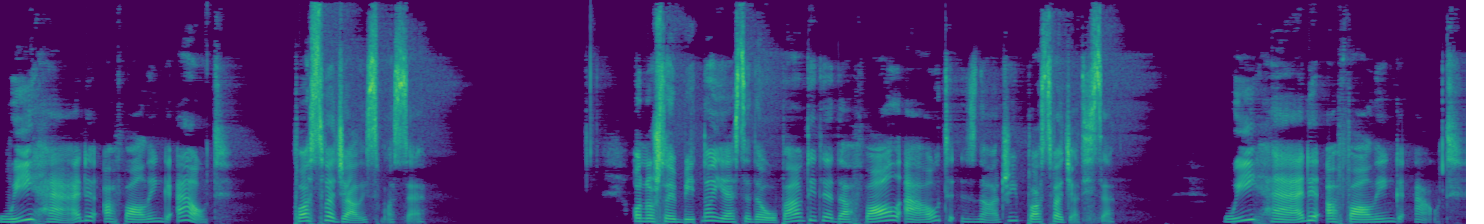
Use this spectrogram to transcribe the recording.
We had a falling out. Posvađali smo se. Ono što je bitno jeste da upamtite da fall out znači posvađati se. We had a falling out.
